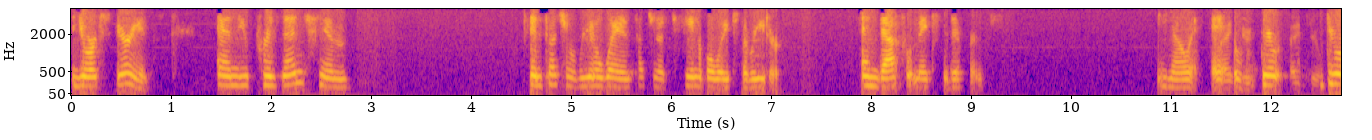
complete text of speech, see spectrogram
your experience, and you present him in such a real way, in such an attainable way to the reader, and that's what makes the difference. You know, it, you. there, you. there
